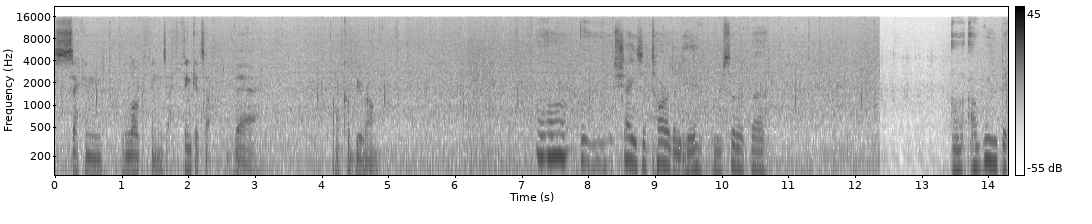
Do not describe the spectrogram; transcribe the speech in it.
second log thing is. I think it's up there, but I could be wrong. Oh, shades of Torridon here. I'm sort of uh, a, a wee bit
